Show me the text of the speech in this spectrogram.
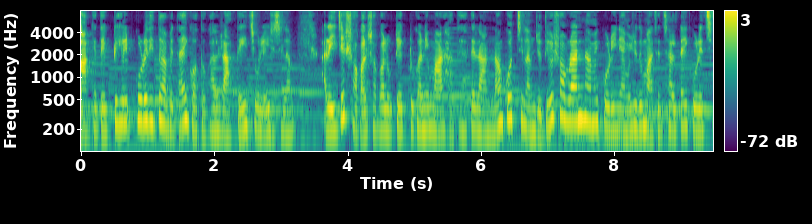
মাকে তো একটু হেল্প করে দিতে হবে, তাই গতকাল রাতেই চলে এসেছিলাম। আর এই যে সকাল সকাল উঠে একটুখানি মার হাতে হাতে রান্নাও করছিলাম, যদিও সব রান্না আমি করিনি, আমি শুধু মাছের ঝালটাই করেছি।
